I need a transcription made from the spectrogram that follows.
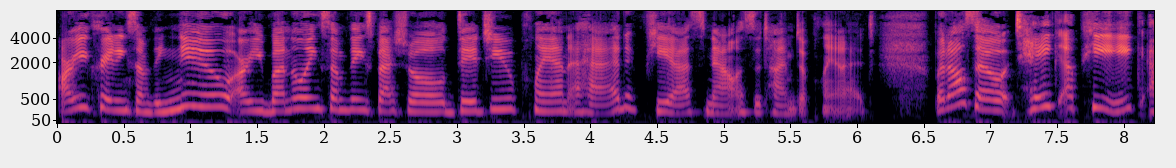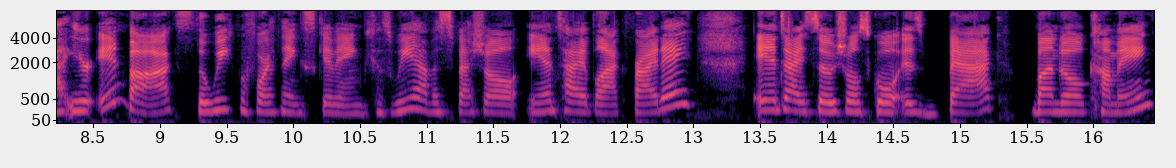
Are you creating something new? Are you bundling something special? Did you plan ahead? P.S. Now is the time to plan it. But also take a peek at your inbox the week before Thanksgiving because we have a special anti Black Friday. Anti Social School is back bundle coming.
